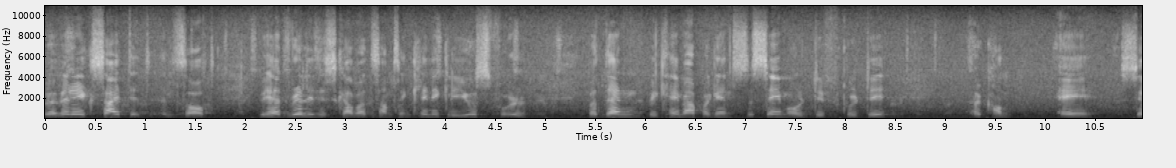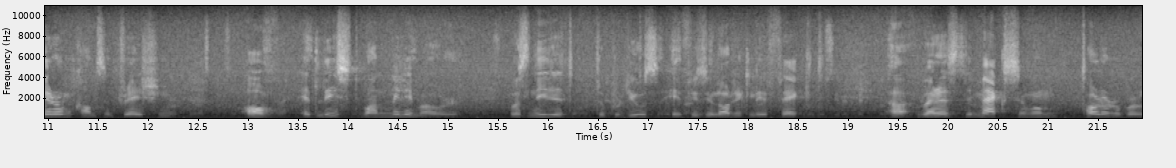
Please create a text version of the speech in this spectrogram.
were very excited and thought we had really discovered something clinically useful, but then we came up against the same old difficulty, a, a serum concentration of at least one millimole was needed to produce a physiological effect, uh, whereas the maximum tolerable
